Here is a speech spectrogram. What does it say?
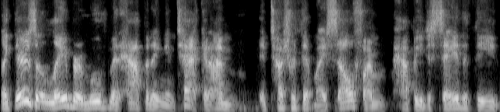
Like there's a labor movement happening in tech, and I'm in touch with it myself. I'm happy to say that the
